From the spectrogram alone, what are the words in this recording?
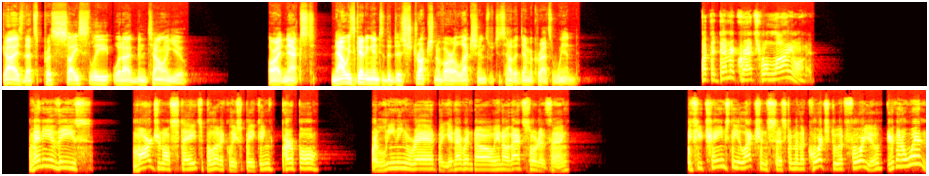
Guys, that's precisely what I've been telling you. All right, next. Now he's getting into the destruction of our elections, which is how the Democrats win. But the Democrats rely on it. Many of these marginal states, politically speaking, purple or leaning red, but you never know, you know, that sort of thing. If you change the election system and the courts do it for you, you're going to win.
